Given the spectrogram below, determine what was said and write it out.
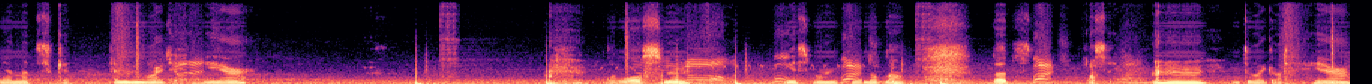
Yeah, let's get them right here. The Wasman. Yes, my not well. But I'll see. Mm, what do I got here?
